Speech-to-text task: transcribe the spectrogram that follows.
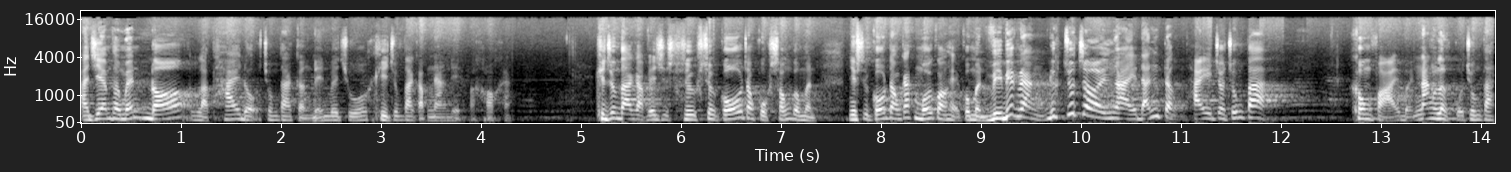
Anh chị em thân mến, đó là thái độ chúng ta cần đến với Chúa khi chúng ta gặp năng đề và khó khăn. Khi chúng ta gặp những sự, sự, sự cố trong cuộc sống của mình, những sự cố trong các mối quan hệ của mình. Vì biết rằng Đức Chúa Trời Ngài đánh trận thay cho chúng ta, không phải bởi năng lực của chúng ta.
